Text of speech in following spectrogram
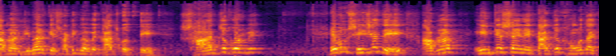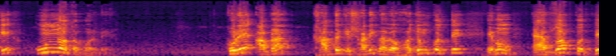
আপনার লিভারকে সঠিকভাবে কাজ করতে সাহায্য করবে এবং সেই সাথে আপনার ইন্টেস্টাইনের কার্যক্ষমতাকে উন্নত করবে। করে আপনার খাদ্যকে সঠিকভাবে হজম করতে এবং অ্যাবজর্ব করতে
